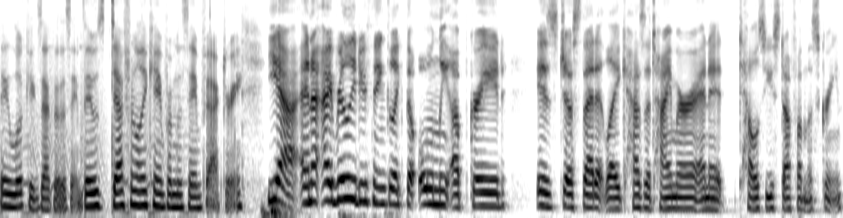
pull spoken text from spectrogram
They look exactly the same. Those definitely came from the same factory. Yeah, and I, really do think like the only upgrade is just that it like has a timer and it tells you stuff on the screen.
